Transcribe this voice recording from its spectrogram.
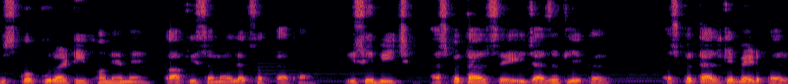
उसको पूरा ठीक होने में काफ़ी समय लग सकता था। इसी बीच अस्पताल से इजाज़त लेकर, अस्पताल के बेड पर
